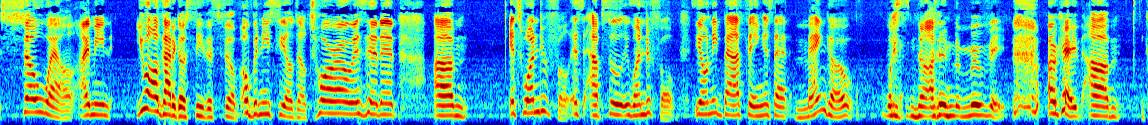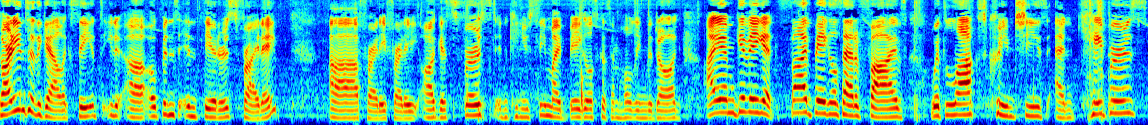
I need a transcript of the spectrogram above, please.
so well. I mean, you all got to go see this film. Oh, Benicio del Toro is in it. Um, it's wonderful. It's absolutely wonderful. The only bad thing is that Mango was not in the movie. Okay, um, Guardians of the Galaxy it uh, opens in theaters Friday. Uh, Friday, Friday, August 1st. And can you see my bagels because I'm holding the dog? I am giving it five bagels out of five with lox, cream cheese, and capers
